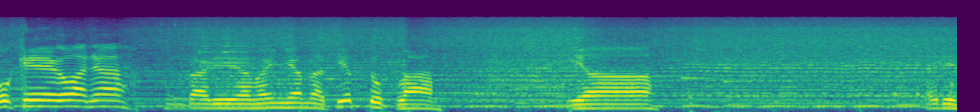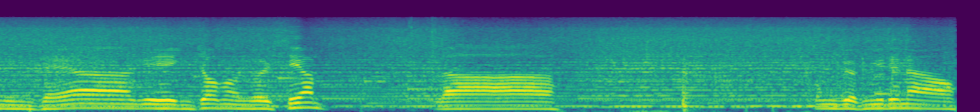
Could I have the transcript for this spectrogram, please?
Ok các bạn nhá. Hiện tại thì mấy anh em là tiếp tục làm. Thì uh, Đây thì mình sẽ ghi hình cho mọi người xem Là Công việc như thế nào.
